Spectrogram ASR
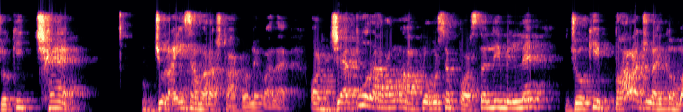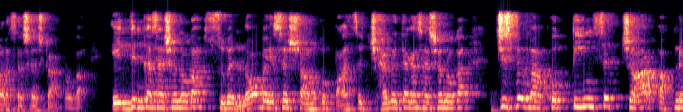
जो कि छह जुलाई से हमारा स्टार्ट होने वाला है। और जयपुर आ रहा हूँ आप लोगों से पर्सनली मिलने, जो कि 12 जुलाई को हमारा सेशन स्टार्ट होगा। एक दिन का सेशन होगा, सुबह नौ बजे से शाम को पाँच से 6 बजे तक का सेशन होगा, जिसमें मैं आपको तीन से चार अपने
